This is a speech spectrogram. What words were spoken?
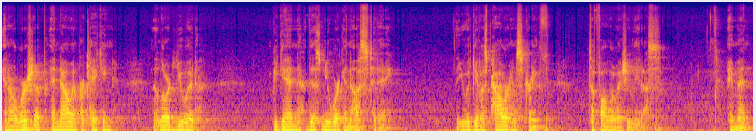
in our worship, and now in partaking, that Lord, you would begin this new work in us today. That you would give us power and strength to follow as you lead us. Amen.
